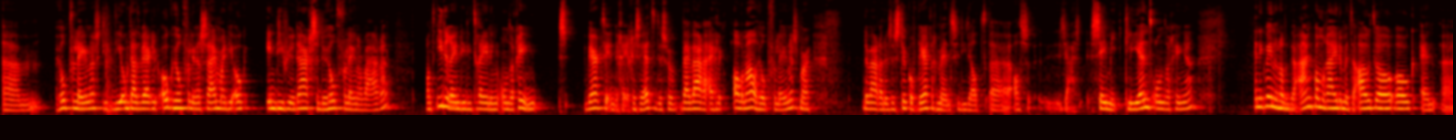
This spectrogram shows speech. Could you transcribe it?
um, hulpverleners, die, die ook daadwerkelijk ook hulpverleners zijn, maar die ook in die vierdaagse de hulpverlener waren. Want iedereen die die training onderging, werkte in de GGZ. Dus wij waren eigenlijk allemaal hulpverleners, maar er waren dus een stuk of dertig mensen die dat uh, als ja, semi-cliënt ondergingen. En ik weet nog dat ik daar aan kwam rijden met de auto ook. En uh,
